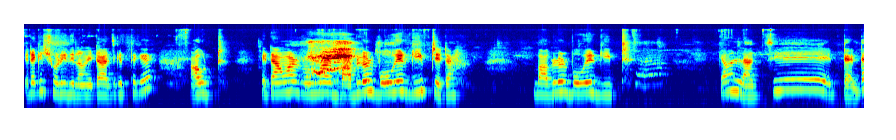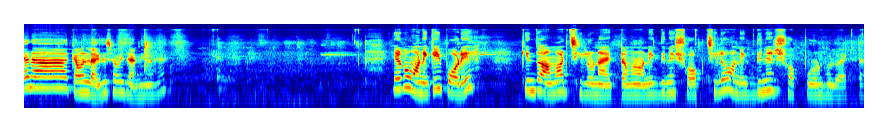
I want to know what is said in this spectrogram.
এটাকে সরিয়ে দিলাম, এটা আজকের থেকে আউট এটা আমার আমার বাবলোর বউয়ের গিফট এটা। বাবলোর বউয়ের গিফট কেমন লাগছে? ট্যান্টারা কেমন লাগছে সবাই জানি না হ্যাঁ? এরকম অনেকেই পড়ে কিন্তু আমার ছিল না একটা। আমার অনেক দিনের শখ ছিল, অনেক দিনের শখ পূরণ হলো একটা।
